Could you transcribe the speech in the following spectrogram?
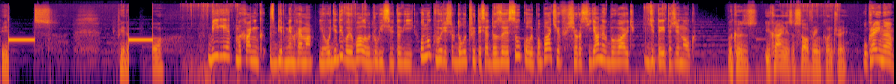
Під... Під... Біллі – механік з Бірмінгема. Його діди воювали у Другій світовій. Онук вирішив долучитися до ЗСУ, коли побачив, що росіяни вбивають дітей та жінок. Because Ukraine is a sovereign country. Україна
